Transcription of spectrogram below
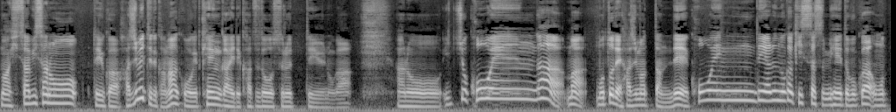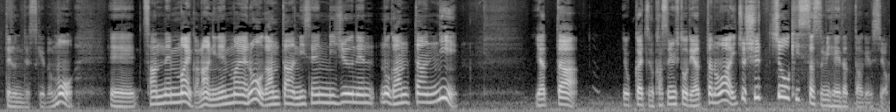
まあ、久々のっていうか、初めてかな、こう、県外で活動するっていうのが。あの、一応公演が、まあ、元で始まったんで、公演でやるのが喫茶すみへいと僕は思ってるんですけども、えー、3年前かな ?2 年前の元旦、2020年の元旦に、やった、四日市の霞ふ頭でやったのは、一応出張喫茶すみへいだったわけですよ。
